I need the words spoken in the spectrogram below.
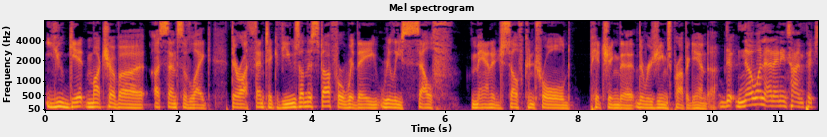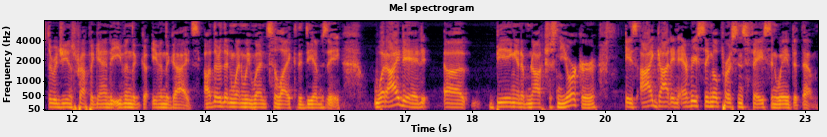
you get much of a, a sense of like their authentic views on this stuff, or were they really self managed, self controlled pitching the, the regime's propaganda. No one at any time pitched the regime's propaganda, even the even the guides, other than when we went to like the DMZ. What I did, uh, being an obnoxious New Yorker, is I got in every single person's face and waved at them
